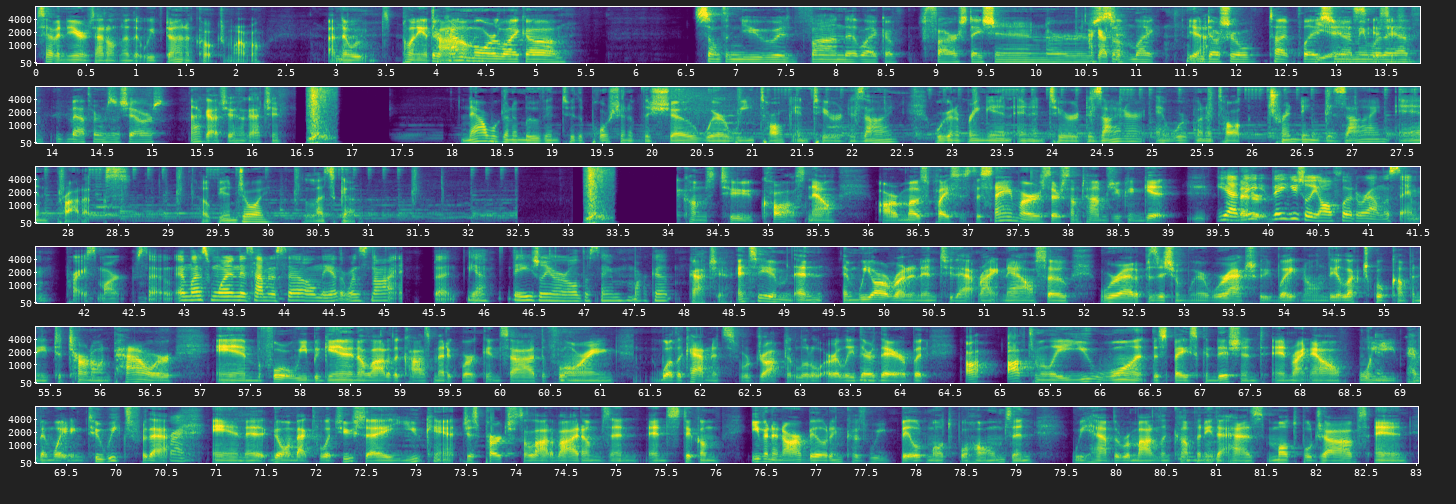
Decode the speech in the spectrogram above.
seven years. I don't know that we've done a culture marble. I know plenty of time. They're time. kind of more like uh, something you would find at like a fire station or gotcha. something like Yeah. industrial type place. you know what I mean? Where yes, they yes. have bathrooms and showers. I got you. I got you. Now we're going to move into the portion of the show where we talk interior design. We're going to bring in an interior designer and we're going to talk trending design and products. Hope you enjoy. Let's go. Comes to cost. Now, are most places the same, or is there sometimes you can get? Yeah, they, better- they usually all float around the same price mark. So unless one is having a sale and the other one's not. But yeah, they usually are all the same markup. Gotcha. And see, and and we are running into that right now. So we're at a position where we're actually waiting on the electrical company to turn on power. And before we begin, a lot of the cosmetic work inside the flooring, well, the cabinets were dropped a little early. They're there, but optimally, you want the space conditioned. And right now, we have been waiting two weeks for that. Right. And uh, going back to what you say, you can't just purchase a lot of items and and stick them even in our building because we build multiple homes and we have the remodeling company that has multiple jobs and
